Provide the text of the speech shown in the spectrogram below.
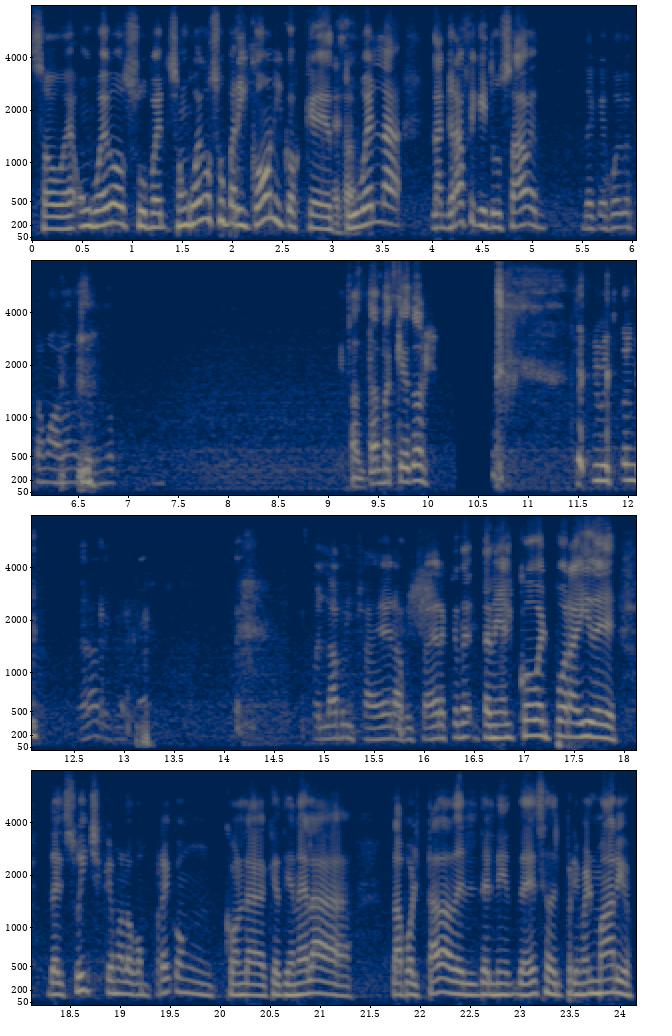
So, es un juego super, son juegos súper icónicos que tú ves la, las gráficas y tú sabes de qué juego estamos hablando. tengo... Fantasma escritor. Pues la pichadera, pichadera. Es que tenía el cover por ahí de, del Switch que me lo compré con, con la que tiene la, la portada del, del, de ese, del primer Mario.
